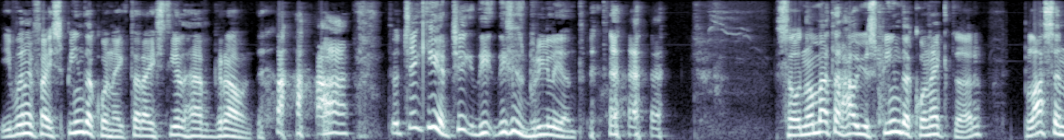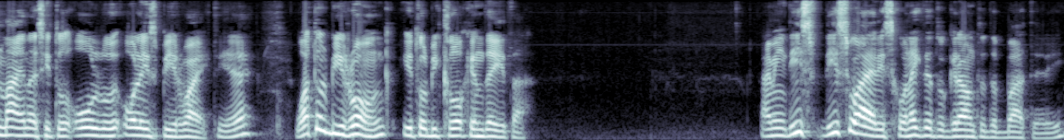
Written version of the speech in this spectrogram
Even if I spin the connector, I still have ground. so check here, check. This is brilliant. so no matter how you spin the connector, plus and minus, it will always be right, yeah? What will be wrong, it will be clock and data. I mean, this, this wire is connected to ground to the battery.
